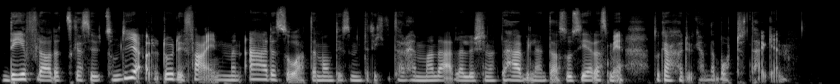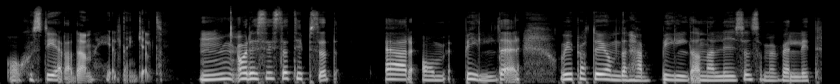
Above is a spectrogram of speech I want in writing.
det flödet ska se ut som det gör, då är det fine. Men är det så att det är någonting som inte riktigt hör hemma där eller du känner att det här vill jag inte associeras med, då kanske du kan ta bort taggen och justera den helt enkelt. Mm, och det sista tipset är om bilder. Och vi pratar ju om den här bildanalysen som är väldigt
